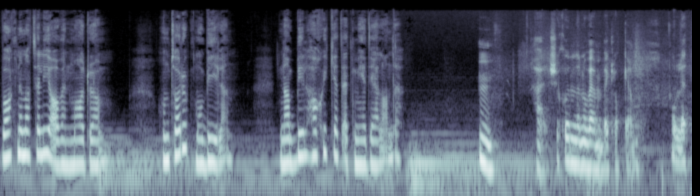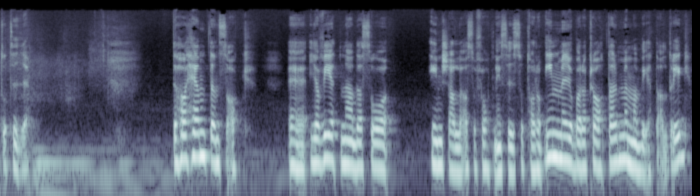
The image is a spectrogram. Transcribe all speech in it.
vaknar Nathalie av en mardröm. Hon tar upp mobilen. Nabil har skickat ett meddelande. Mm. Här, 27 november klockan 01.10. Det har hänt en sak. Eh, jag vet nada så inshallah, alltså förhoppningsvis så tar de in mig och bara pratar, men man vet aldrig.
